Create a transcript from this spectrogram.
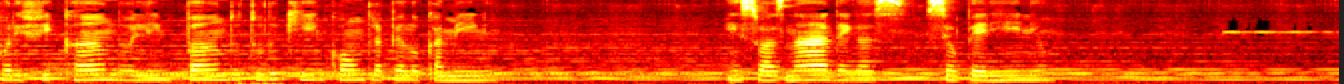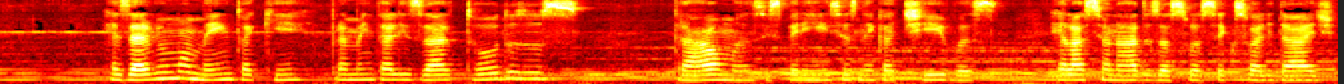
purificando, limpando tudo que encontra pelo caminho. Em suas nádegas, seu períneo. Reserve um momento aqui para mentalizar todos os traumas, experiências negativas relacionados à sua sexualidade,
